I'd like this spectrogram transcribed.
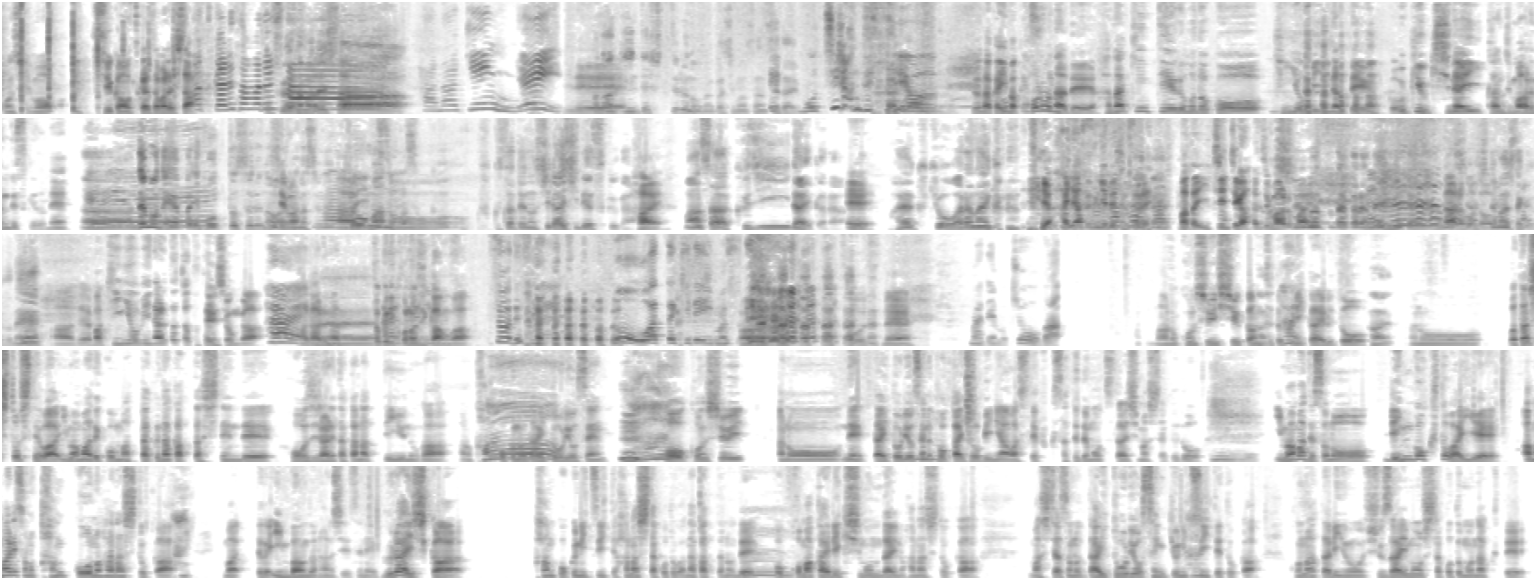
今週も一週間お疲れ様でした。お疲れ様でした。お疲れ様でした。花金、イェイ。えー花金って知ってるの中島さん世え、代も。もちろんですよ。でもなんか今コロナで花金って言えるほどこう、金曜日になって、こう、ウキウキしない感じもあるんですけどね。あえーーでもね、やっぱりほっとするのはありますよね。します今日もああーそっかその、福さての白石デスクが、はい。まあ朝9時台から、え早く今日終わらないかな。えいや、早すぎでしょ、それ。まだ一日が始まる前。週末だからね、みたいななるほど話をしてましたけどね。あーで、まあ金曜日になるとちょっとテンションがはい。上がるな。ね特にこの時間は。そうですね。もう終わった気で言います。そうですね。まあでも今日は、まあ、あの、今週一週間はいちょっと振り返ると、はい。あのー私としては今までこう全くなかった視点で報じられたかなっていうのが、あの、韓国の大統領選を今週、あのーね、大統領選の投開票日に合わせて副査定でもお伝えしましたけど、えー今までその、隣国とはいえ、あまりその観光の話とか、はい。まあ、だからインバウンドの話ですね、ぐらいしか、韓国について話したことがなかったので、うん。こう細かい歴史問題の話とか、ましてやその大統領選挙についてとか、このあたりの取材もしたこともなくて、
